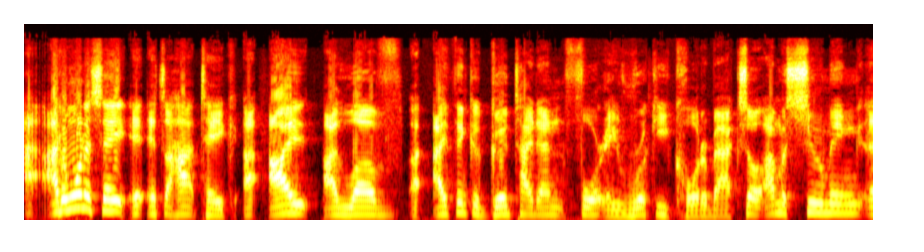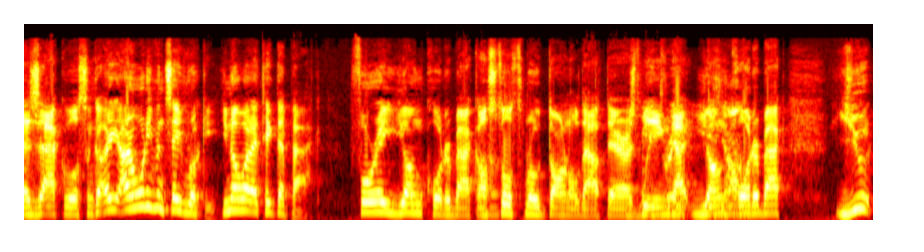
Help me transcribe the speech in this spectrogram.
I, I don't want to say it, it's a hot take. I I, I love. I, I think a good tight end for a rookie quarterback. So I'm assuming Zach Wilson. I don't even say rookie. You know what? I take that back. For a young quarterback, I'll uh-huh. still throw Darnold out there as being that young, young. quarterback. You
